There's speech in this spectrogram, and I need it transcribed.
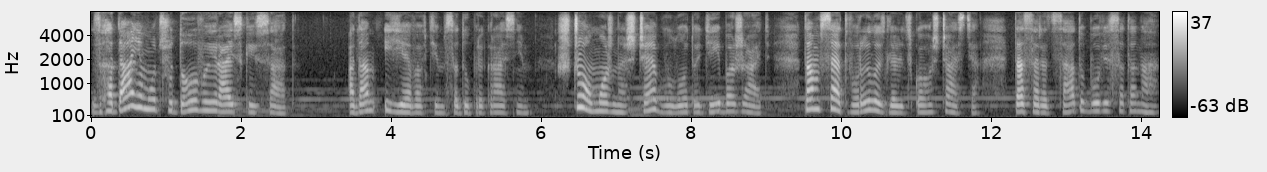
Згадаємо чудовий райський сад. Адам і Єва в тім саду прекраснім. Що можна ще було тоді бажать? Там все творилось для людського щастя, та серед саду був і сатана.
